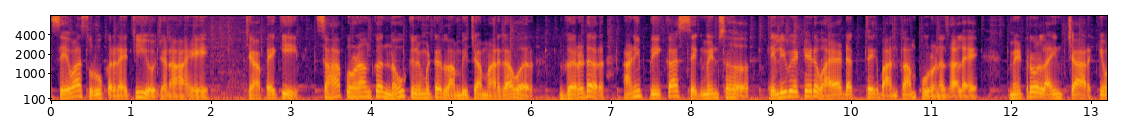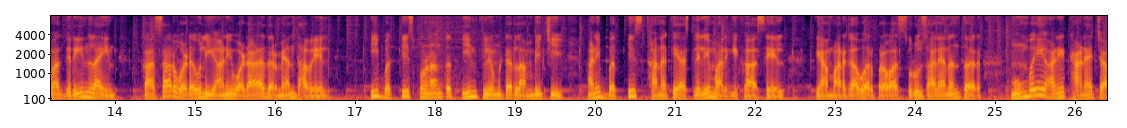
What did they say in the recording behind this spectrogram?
सेवा सुरू करण्याची योजना आहे. ज्यापैकी सहा पूर्णांक नऊ किलोमीटर लांबीच्या मार्गावर गर्डर आणि प्रिकास्ट सेगमेंटसह एलिव्हेटेड व्हायाडक्टचे बांधकाम पूर्ण झालंय. मेट्रो लाईन चार किंवा ग्रीन लाईन कासार वडवली आणि वडाळा दरम्यान धावेल. ही बत्तीस पूर्णांक तीन किलोमीटर लांबीची आणि बत्तीस स्थानके असलेली मार्गिका असेल. या मार्गावर प्रवास सुरू झाल्यानंतर मुंबई आणि ठाण्याच्या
